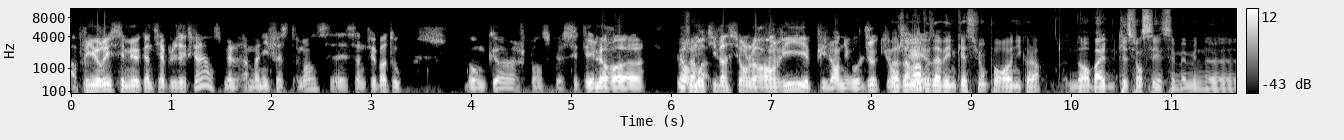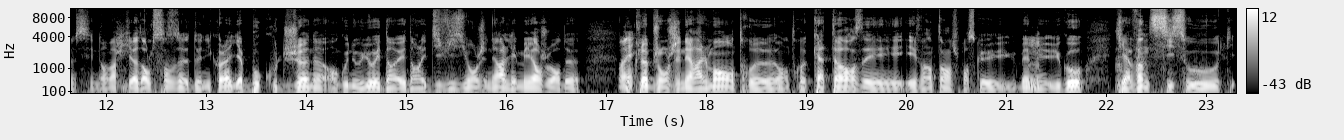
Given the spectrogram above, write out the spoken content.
a priori c'est mieux quand il y a plus d'expérience. Mais là, manifestement, ça ne fait pas tout. Donc, euh, je pense que c'était leur euh, leur Benjamin- motivation, leur envie et puis leur niveau de jeu qui ont Benjamin, fait, vous avez une question pour euh, Nicolas? Non, bah une question, c'est c'est même une, euh, c'est une remarque qui va dans le sens de, de Nicolas. Il y a beaucoup de jeunes en Gounouillou et dans, et dans les divisions en général, les meilleurs joueurs de, de Ouais. club jouent généralement entre, entre 14 et, et 20 ans. Je pense que même Mm. Hugo, qui a 26 ou qui,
